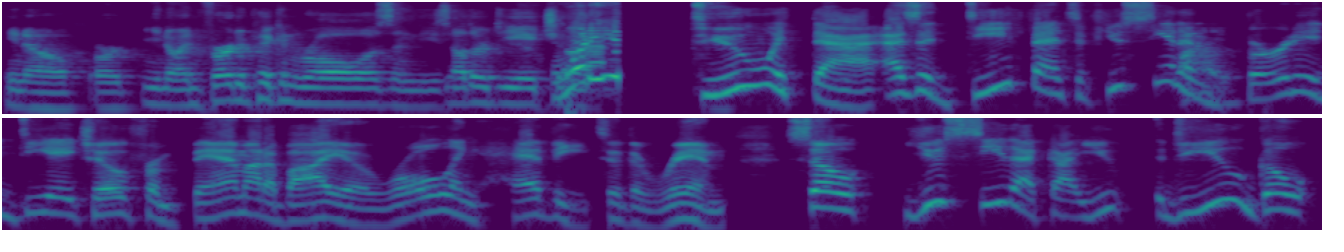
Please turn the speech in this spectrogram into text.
you know, or you know, inverted pick and rolls and these other DHOs. What do you do with that as a defense? If you see an inverted DHO from Bam Adebayo rolling heavy to the rim, so you see that guy, you do you go?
